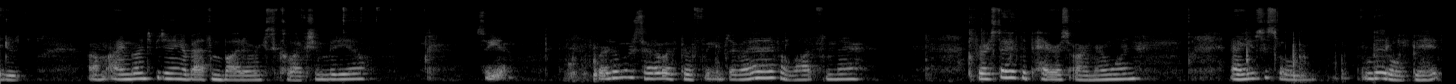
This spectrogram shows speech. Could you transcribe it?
Dude. Um, I'm going to be doing a Bath and Body Works collection video. So yeah. First I'm going to start out with perfumes. I have a lot from there. First I have the Paris Amour one. And I use this a little bit.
